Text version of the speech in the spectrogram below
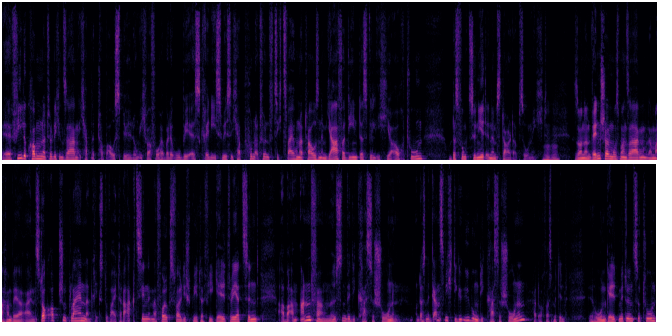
Äh, viele kommen natürlich und sagen, ich habe eine Top-Ausbildung, ich war vorher bei der UBS, Credit Suisse, ich habe 150, 200.000 im Jahr verdient, das will ich hier auch tun. Und das funktioniert in einem Startup so nicht. Mhm. Sondern wenn schon, muss man sagen, dann machen wir einen Stock Option Plan, dann kriegst du weitere Aktien im Erfolgsfall, die später viel Geld wert sind. Aber am Anfang müssen wir die Kasse schonen. Und das ist eine ganz wichtige Übung, die Kasse schonen, hat auch was mit den äh, hohen Geldmitteln zu tun,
